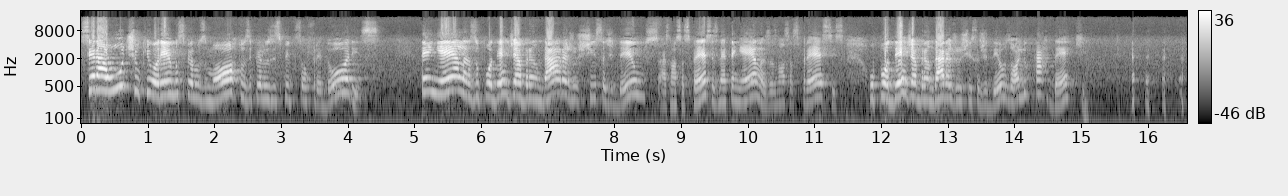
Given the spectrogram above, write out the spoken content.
Será útil que oremos pelos mortos e pelos espíritos sofredores? Tem elas o poder de abrandar a justiça de Deus, as nossas preces, né? Tem elas, as nossas preces, o poder de abrandar a justiça de Deus? Olha o Kardec.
